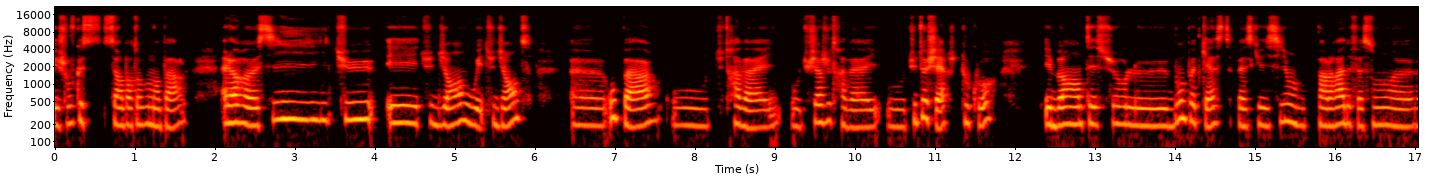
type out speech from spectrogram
et je trouve que c'est important qu'on en parle. Alors, si tu es étudiant ou étudiante, ou pas, ou tu travailles, ou tu cherches du travail, ou tu te cherches tout court et ben, tu es sur le bon podcast parce qu'ici on parlera de façon,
